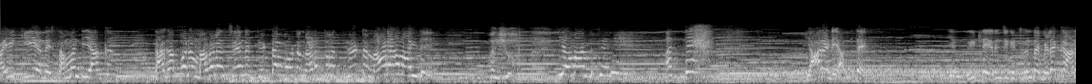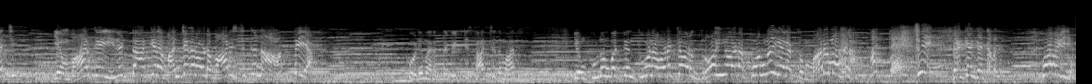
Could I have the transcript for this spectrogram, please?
மயக்கி என்னை சம்மந்தியாக்க தகப்பன மகனும் சேர்ந்து திட்டம் போட்டு நடத்துற திருட்டு நாடகமா இது? ஐயோ ஏமாந்துட்டேனே. அத்தை. யாரடி அத்தை? என் வீட்டுல எரிஞ்சுக்கிட்டு இருந்த விளக்க அடைச்சு என் வாழ்க்கையை இருட்டாக்கிற வஞ்சகரோட வாரிசுக்கு நான் அத்தையா? கொடிமரத்தை வெட்டி சாச்சது மாதிரி. என் குடும்பத்தின் தூணை உடைச்ச ஒரு துரோகியோட பொண்ணு எனக்கு மருமகளா? வெக்கம் கெட்டவன். போவடியா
